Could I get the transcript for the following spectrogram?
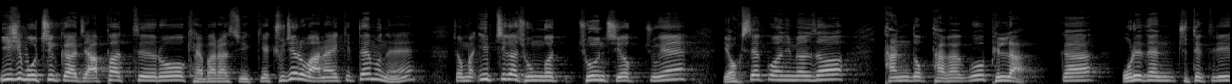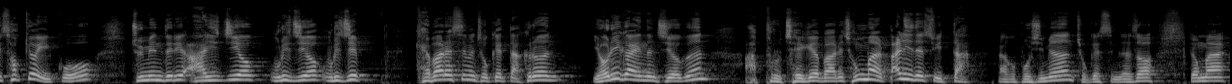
25층까지 아파트로 개발할 수 있게 규제를 완화했기 때문에 정말 입지가 좋은 것 좋은 지역 중에 역세권이면서 단독 다가구 빌라가 오래된 주택들이 섞여 있고 주민들이 아 이 지역 우리 지역 우리 집 개발했으면 좋겠다 그런 열의가 있는 지역은 앞으로 재개발이 정말 빨리 될 수 있다라고 보시면 좋겠습니다. 그래서 정말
